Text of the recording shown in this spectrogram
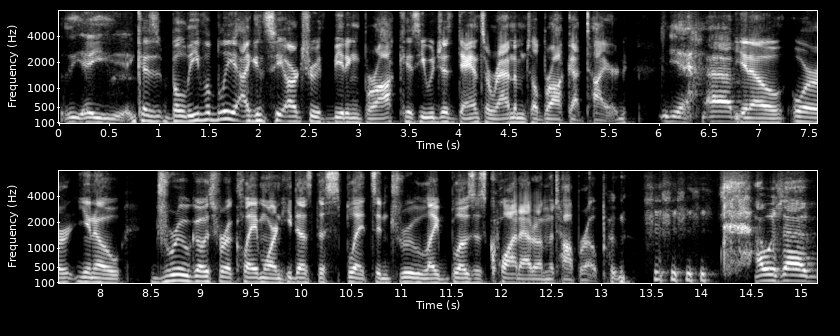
Because believably, I could see R Truth beating Brock because he would just dance around him until Brock got tired. Yeah, um, you know, or you know, Drew goes for a claymore and he does the splits, and Drew like blows his quad out on the top rope. I was uh,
